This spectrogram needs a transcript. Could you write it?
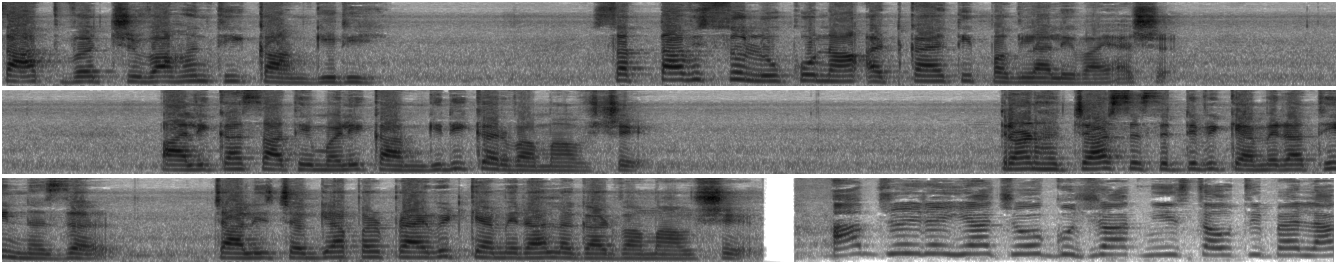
સાત વચ્ચ વાહનથી કામગીરી. સત્તાવીસો લોકોના અટકાયતી પગલાં લેવાયા છે. પાલિકા સાથે મળી કામગીરી કરવામાં આવશે. ત્રણ હજાર સીસીટીવી કેમેરાથી નજર. ચાલીસ જગ્યા પર પ્રાઇવેટ કેમેરા લગાડવામાં આવશે. રહ્યા છો ગુજરાતની સૌથી પહેલા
